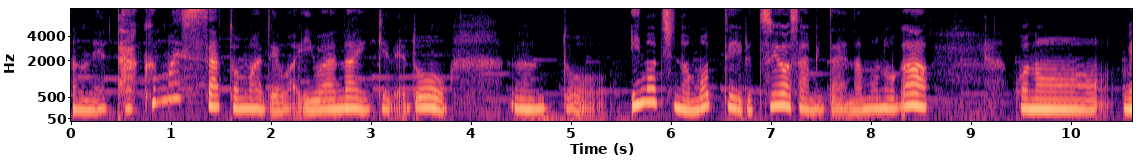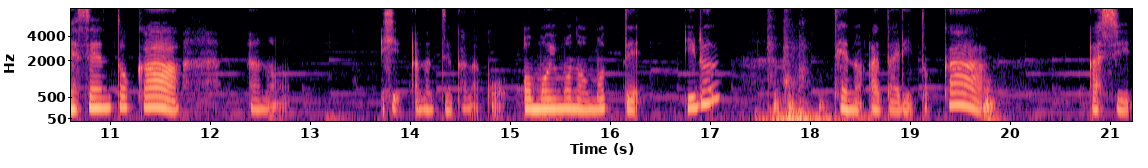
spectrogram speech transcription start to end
あのねたくましさとまでは言わないけれどうんと命の持っている強さみたいなものがこの目線とかあのひあなんていうかなこう重いものを持っている手の辺りとか足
